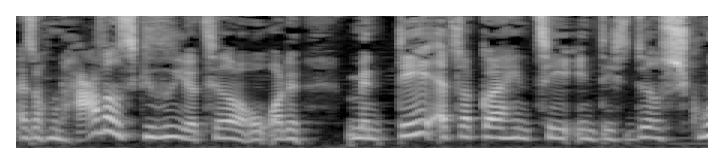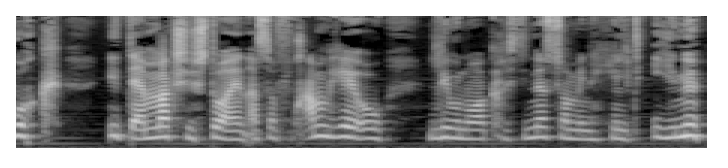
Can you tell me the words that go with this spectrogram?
Altså, hun har været skide irriteret over det, men det at så gøre hende til en decideret skurk i Danmarks historien, altså fremhæve Leonora Christina som en helt inde,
